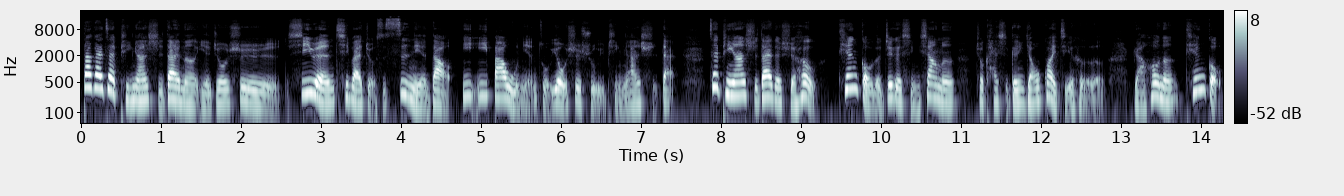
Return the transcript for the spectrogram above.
大概在平安时代呢，也就是西元七百九十四年到一一八五年左右，是属于平安时代。在平安时代的时候，天狗的这个形象呢，就开始跟妖怪结合了。然后呢，天狗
